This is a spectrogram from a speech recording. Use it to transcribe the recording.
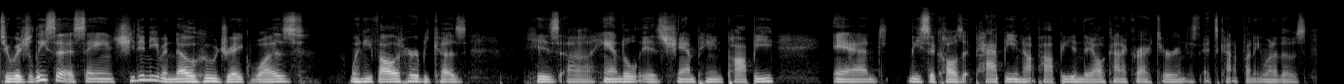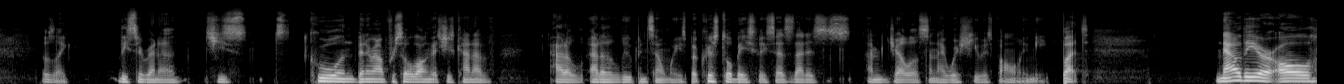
To which Lisa is saying she didn't even know who Drake was when he followed her because his uh, handle is Champagne Poppy, and Lisa calls it Pappy, not Poppy, and they all kind of correct her, and it's, it's kind of funny. One of those, those like Lisa Rinna, she's cool and been around for so long that she's kind of out of out of the loop in some ways. But Crystal basically says that is I'm jealous and I wish he was following me. But now they are all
